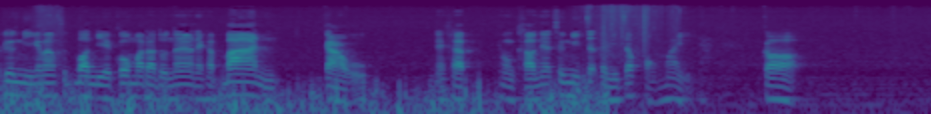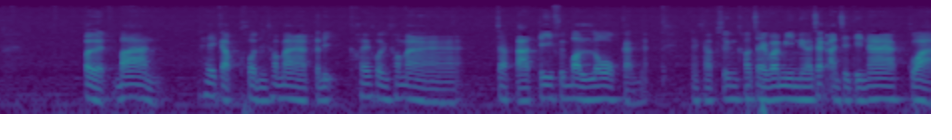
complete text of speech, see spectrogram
เรื่องนี้กันบ้างฟุตบอลเดียโกมาราโดน่านะครับบ้านเก่านะครับของเขาเนี่ยซึ่งมีแต่มีเจ้าของใหม่ ก็เปิดบ้าน ให้กับคนเข้ามาตริค่อยคนเข้ามาจัดปาร์ตี้ฟุตบอลโลกกันนะครับ ซึ่งเข้าใจว่ามีเนื้อจากอาร์เจนตินากว่า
